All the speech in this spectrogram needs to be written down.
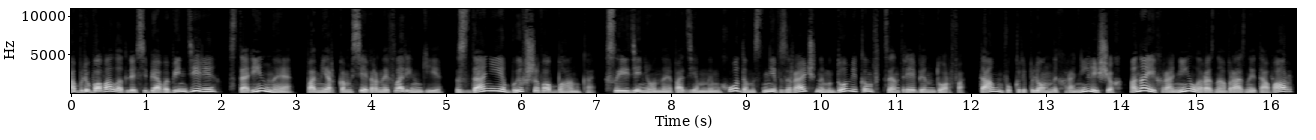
облюбовала для себя в Абендире старинное, по меркам Северной Флорингии, здание бывшего банка, соединенное подземным ходом с невзрачным домиком в центре Эбендорфа. Там, в укрепленных хранилищах, она и хранила разнообразный товар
